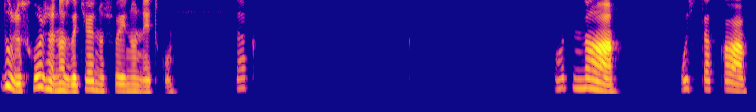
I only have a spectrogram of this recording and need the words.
Дуже схожа на звичайну швейну нитку. Так. Одна ось така.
